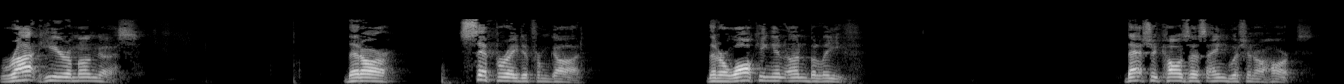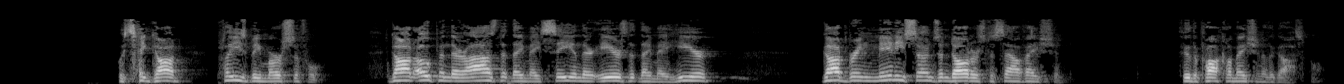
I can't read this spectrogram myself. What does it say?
right here among us that are separated from God, that are walking in unbelief. That should cause us anguish in our hearts. We say, God, please be merciful. God, open their eyes that they may see and their ears that they may hear. God, bring many sons and daughters to salvation through the proclamation of the gospel.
